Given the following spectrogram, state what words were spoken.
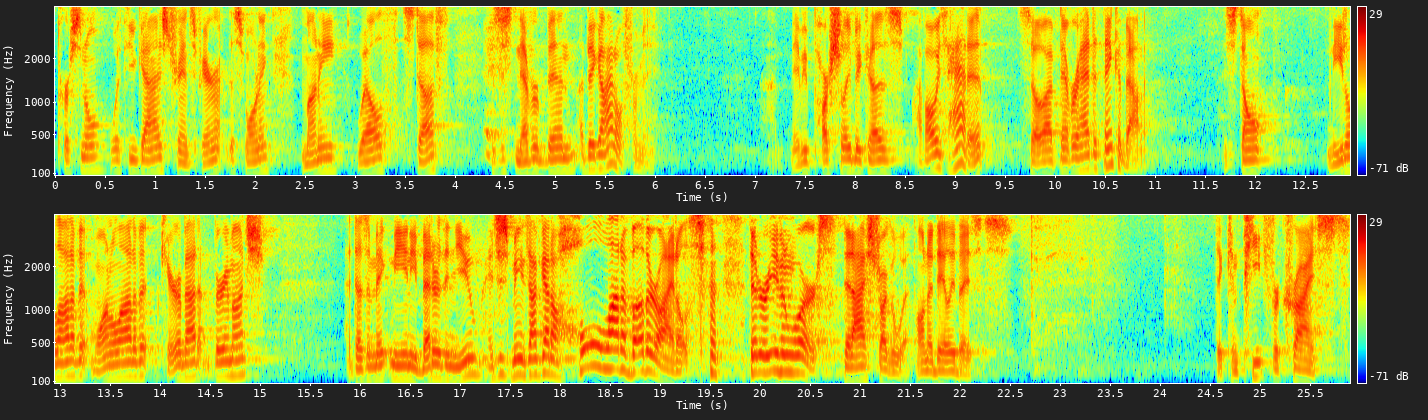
personal with you guys, transparent this morning. Money, wealth, stuff has just never been a big idol for me. Um, maybe partially because I've always had it, so I've never had to think about it. I just don't need a lot of it, want a lot of it, care about it very much. That doesn't make me any better than you. It just means I've got a whole lot of other idols that are even worse that I struggle with on a daily basis. That compete for Christ,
